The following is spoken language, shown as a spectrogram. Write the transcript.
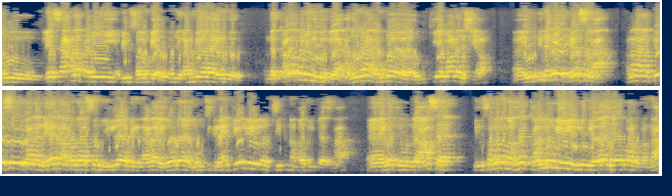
ஒரு லேசான பணி அப்படின்னு சொல்ல முடியாது. கொஞ்சம் கடுமையா தான் இருந்தது இந்த களப்பணி இருக்குல்ல அதுதான் ரொம்ப முக்கியமான விஷயம். இது பத்தி நிறைய பேசலாம். ஆனா பேசுறதுக்கான நேர அவகாசம் இல்லை அப்படிங்கிறனால இதோட முடிச்சுக்கிறேன். கேள்விகளை வச்சுட்டு நான் பதில் பேசலாம். எனக்கு ஒரு ஆசை. இது சம்பந்தமாக கல்லூரியில் நீங்க ஏதாவது ஏற்பாடு பண்ணா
